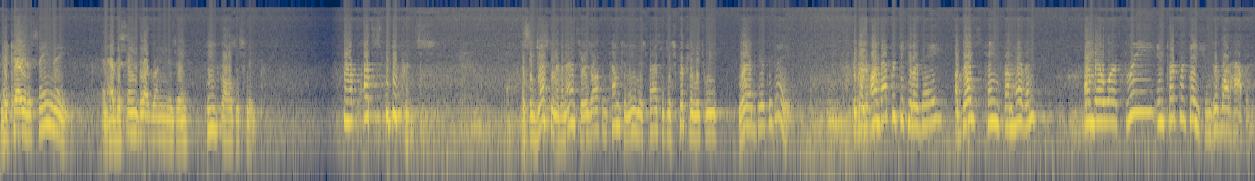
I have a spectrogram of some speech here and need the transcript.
may carry the same name and have the same blood running in his veins, he falls asleep. Now, what's the difference? A suggestion of an answer has often come to me in this passage of Scripture which we read here today. Because on that particular day, a voice came from heaven, and there were three interpretations of what happened.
